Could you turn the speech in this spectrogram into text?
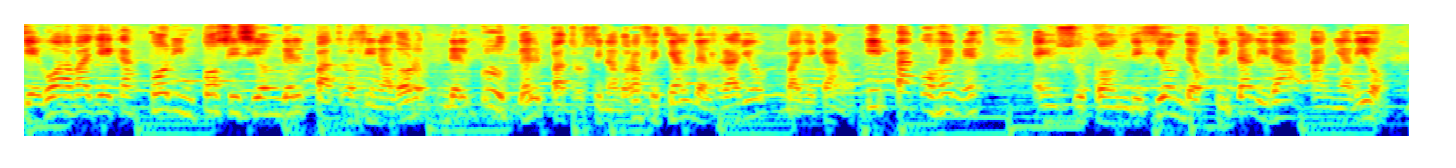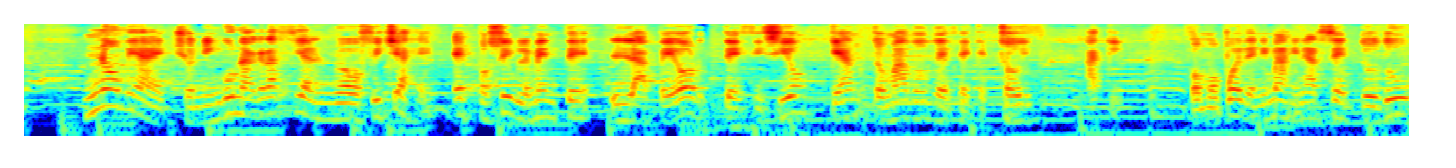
llegó a Vallecas por imposición del patrocinador del club, del patrocinador oficial del Rayo Vallecano. Y Paco Gémez, en su condición de hospitalidad, añadió, no me ha hecho ninguna gracia el nuevo fichaje, es posiblemente la peor decisión que han tomado desde que estoy aquí. Como pueden imaginarse, Dudu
